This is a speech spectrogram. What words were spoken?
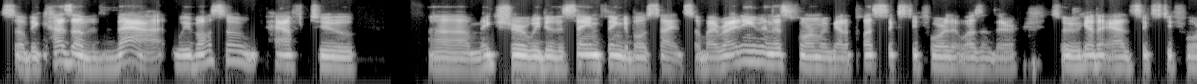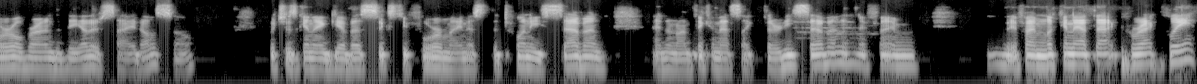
So because of that, we've also have to uh, make sure we do the same thing to both sides. So by writing it in this form, we've got a plus 64 that wasn't there. So we've got to add 64 over onto the other side also, which is going to give us 64 minus the 27. I don't know, I'm thinking that's like 37 if I'm if I'm looking at that correctly.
